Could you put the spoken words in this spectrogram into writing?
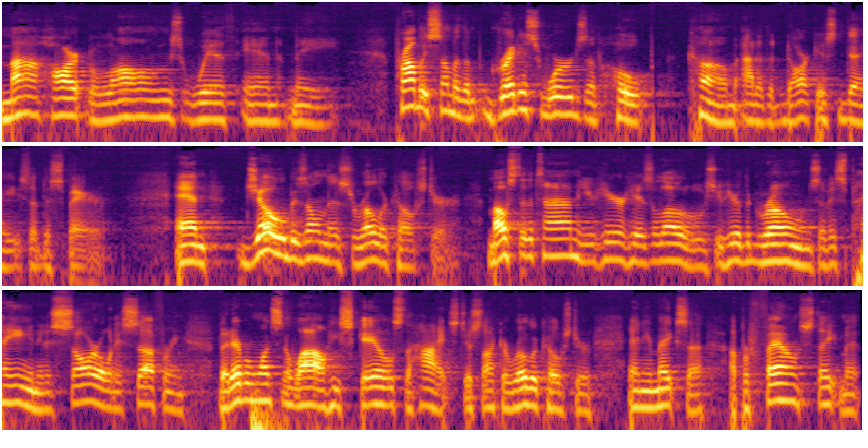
My heart longs within me probably some of the greatest words of hope come out of the darkest days of despair. And Job is on this roller coaster. Most of the time, you hear his lows, you hear the groans of his pain and his sorrow and his suffering. But every once in a while, he scales the heights just like a roller coaster, and he makes a, a profound statement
